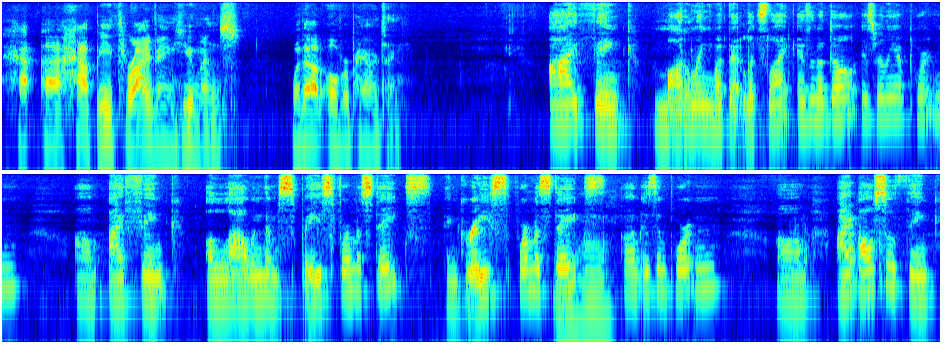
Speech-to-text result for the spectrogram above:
ha- uh, happy, thriving humans without overparenting? I think modeling what that looks like as an adult is really important. Um, I think allowing them space for mistakes and grace for mistakes mm-hmm. um, is important. Um, I also think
